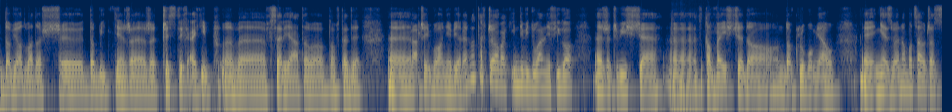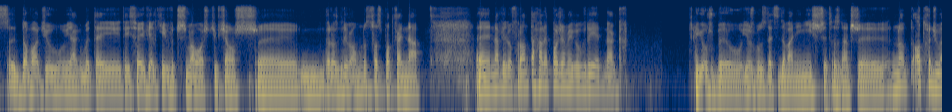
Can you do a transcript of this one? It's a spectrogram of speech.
dowiodła dość e, dobitnie, że, że czystych ekip w, w Serie A to, to wtedy e, raczej było niewiele. No tak czy owak, indywidualnie Figo rzeczywiście to wejście do, do klubu miał niezłe, no bo cały czas dowodził jakby tej, tej swojej wielkiej wytrzymałości, wciąż rozgrywał mnóstwo spotkań na, na wielu frontach, ale poziom jego gry jednak już był, już był zdecydowanie niższy, to znaczy no, odchodziły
